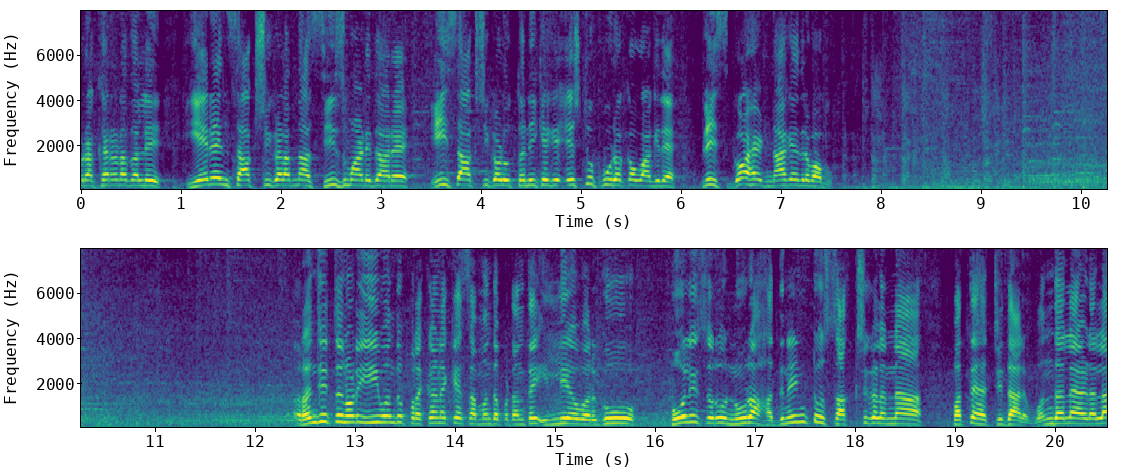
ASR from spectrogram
ಪ್ರಕರಣದಲ್ಲಿ ಏನೇನು ಸಾಕ್ಷಿಗಳನ್ನ ಸೀಸ್ ಮಾಡಿದ್ದಾರೆ, ಈ ಸಾಕ್ಷಿಗಳು ತನಿಖೆಗೆ ಎಷ್ಟು ಪೂರಕವಾಗಿದೆ? Please go ahead Nagendra Babu. Ranjith, ನೋಡಿ, ಈ ಒಂದು ಪ್ರಕರಣಕ್ಕೆ ಸಂಬಂಧಪಟ್ಟಂತೆ ಇಲ್ಲಿಯವರೆಗೂ ಪೊಲೀಸರು ನೂರ ಹದಿನೆಂಟು ಸಾಕ್ಷಿಗಳನ್ನು ಪತ್ತೆ ಹಚ್ಚಿದ್ದಾರೆ. ಒಂದಲ್ಲ, ಎರಡಲ್ಲ,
